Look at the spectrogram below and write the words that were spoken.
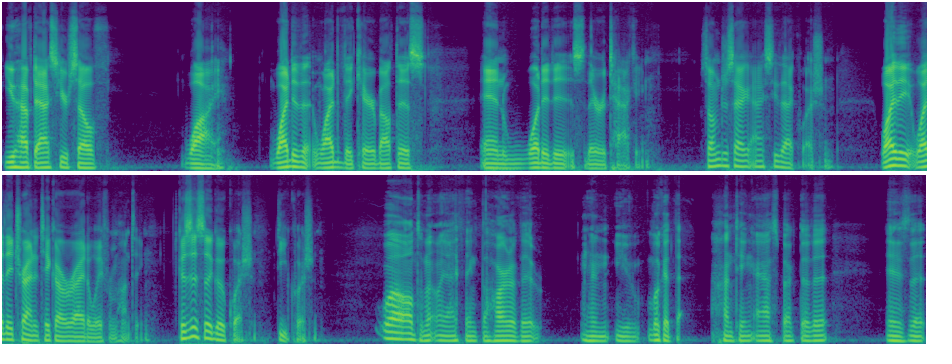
you have to ask yourself why? Why did why did they care about this and what it is they're attacking? So I'm just asking you that question. Why they why they trying to take our right away from hunting? Because this is a good question, deep question. Well, ultimately, I think the heart of it, when you look at the hunting aspect of it, is that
